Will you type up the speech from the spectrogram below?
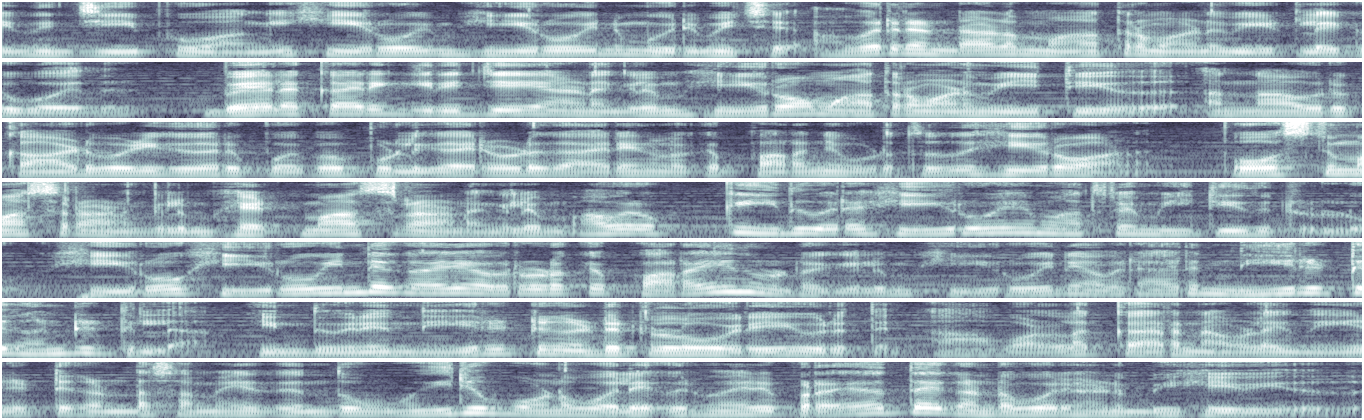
ഇന്ന് ജീപ്പ് വാങ്ങി ഹീറോയും ഹീറോയിനും ഒരുമിച്ച് അവർ രണ്ടാളും മാത്രമാണ് വീട്ടിലേക്ക് പോയത്. വേലക്കാരി ഗിരിജയാണെങ്കിലും ഹീറോ മാത്രമാണ് മീറ്റ് ചെയ്തത്. അന്ന് ആ ഒരു കാട് വഴി കയറി പോയപ്പോൾ പുള്ളിക്കാരോട് കാര്യങ്ങളൊക്കെ പറഞ്ഞു കൊടുത്തത് ഹീറോ ആണ്. പോസ്റ്റ് മാസ്റ്റർ ആണെങ്കിലും ഹെഡ് മാസ്റ്റർ ആണെങ്കിലും അവരൊക്കെ ഇതുവരെ ഹീറോയെ മാത്രമേ മീറ്റ് ചെയ്തിട്ടുള്ളൂ. ഹീറോ ഹീറോയിന്റെ കാര്യം അവരോടൊക്കെ പറയുന്നുണ്ടെങ്കിലും ഹീറോയിനെ അവരാരും നേരിട്ട് കണ്ടിട്ടില്ല. ഇന്ദുവിനെ നേരിട്ട് കണ്ടിട്ടുള്ള ഒരേ ഒരുത്തൻ. ആ വള്ളക്കാരൻ അവളെ നേരിട്ട് കണ്ട സമയത്ത് എന്തോ ഉയിര് പോണ പോലെ ഒരുമാതിരി പ്രയത്തെ കണ്ട പോലെയാണ് ബിഹേവ് ചെയ്തത്.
